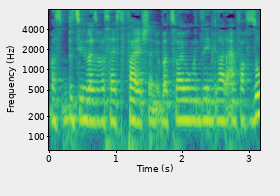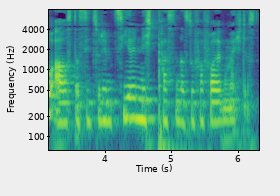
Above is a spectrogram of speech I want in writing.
Was, beziehungsweise was heißt falsch? Deine Überzeugungen sehen gerade einfach so aus, dass sie zu dem Ziel nicht passen, das du verfolgen möchtest.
